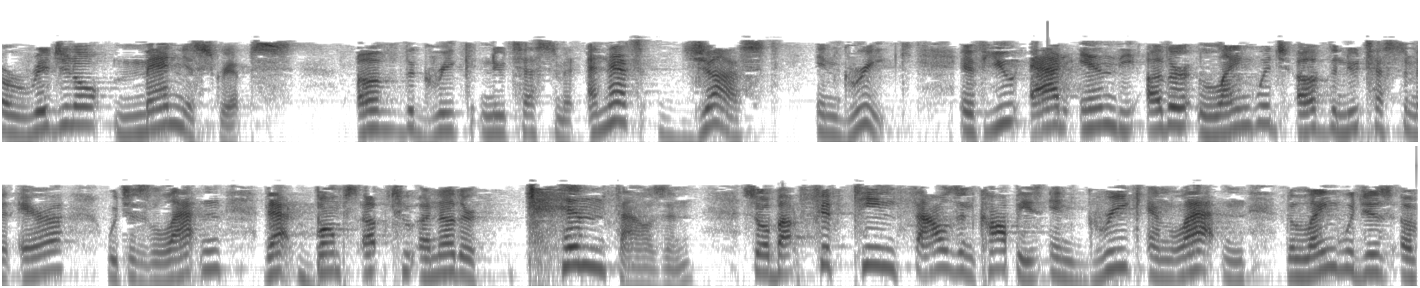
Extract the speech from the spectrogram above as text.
original manuscripts of the Greek New Testament. And that's just in Greek. If you add in the other language of the New Testament era, which is Latin, that bumps up to another 10,000. So about 15,000 copies in Greek and Latin, the languages of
